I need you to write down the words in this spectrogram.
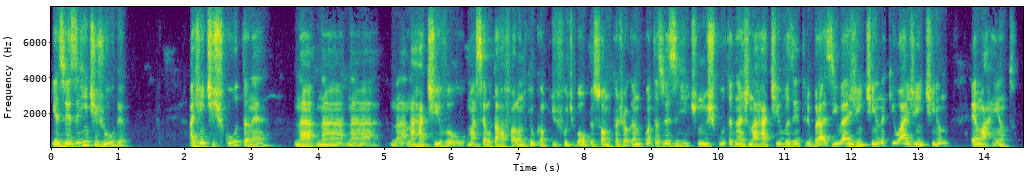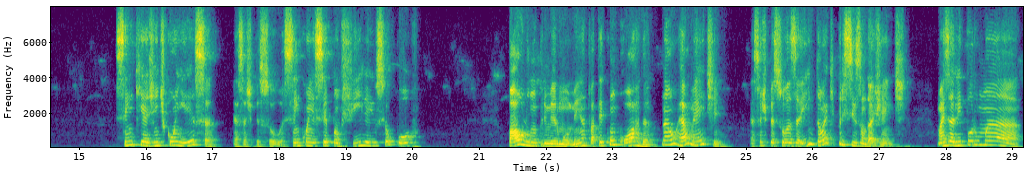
E às vezes a gente julga. A gente escuta, né? Na, na, na, na narrativa, o Marcelo estava falando que o campo de futebol o pessoal não está jogando. Quantas vezes a gente não escuta nas narrativas entre Brasil e Argentina que o argentino é marrento? Sem que a gente conheça essas pessoas, sem conhecer Panfilha e o seu povo. Paulo, no primeiro momento, até concorda. Não, realmente, essas pessoas aí, então é que precisam da gente. Mas ali por uma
